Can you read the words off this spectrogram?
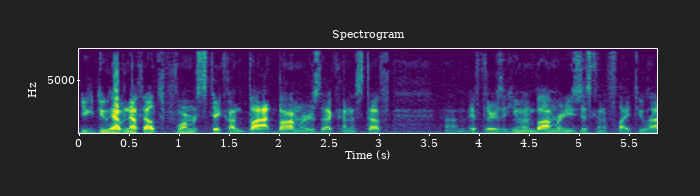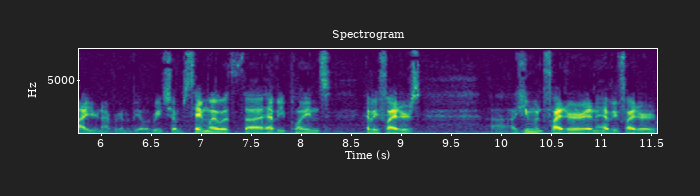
You do have enough altitude performance to take on bot bombers, that kind of stuff. Um, if there's a human bomber, he's just going to fly too high. You're never going to be able to reach him. Same way with uh, heavy planes, heavy fighters. Uh, a human fighter and a heavy fighter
